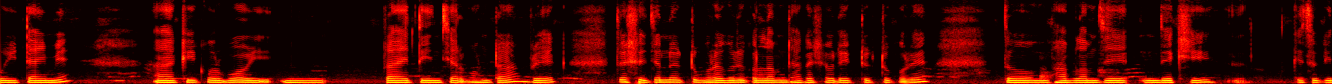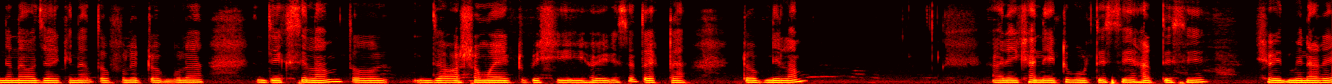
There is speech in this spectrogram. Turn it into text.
ওই টাইমে কি করব, ওই প্রায় তিন চার ঘণ্টা ব্রেক তো সেই জন্য একটু ঘোরাঘুরি করলাম, ঢাকা শহরে একটু একটু করে। তো ভাবলাম যে, দেখি, কিছু কিনে নেওয়া যায় কিনা। তো ফুলের টবগুলো দেখছিলাম, তো যাওয়ার সময় একটু বেশি হয়ে গেছে, তো একটা টব নিলাম। আর এখানে একটু ঘুরতেছি, হাঁটতেছি শহীদ মিনারে।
